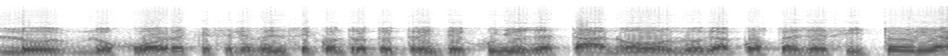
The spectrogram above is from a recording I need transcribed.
los jugadores que se les vence el contrato el 30 de junio ya está, ¿no? Lo de Acosta ya es historia.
